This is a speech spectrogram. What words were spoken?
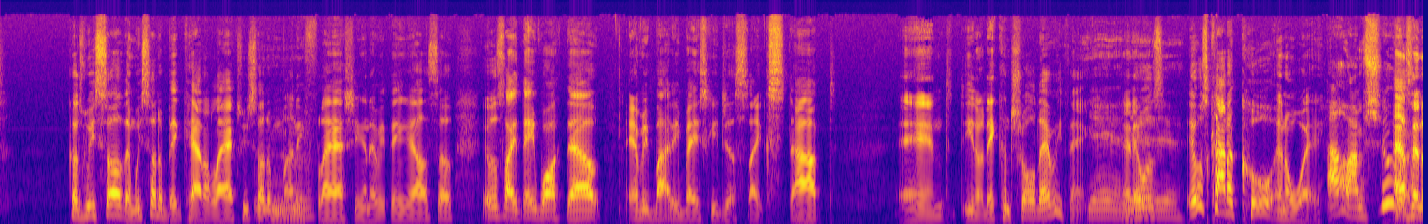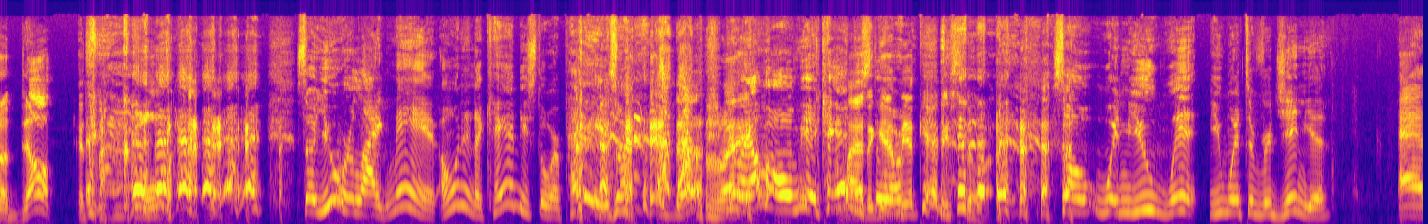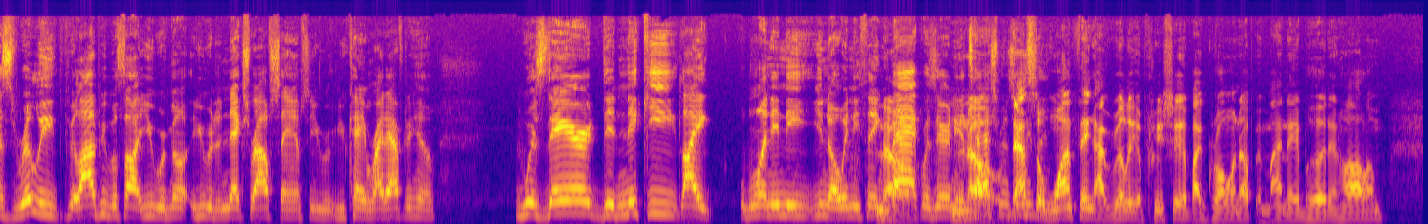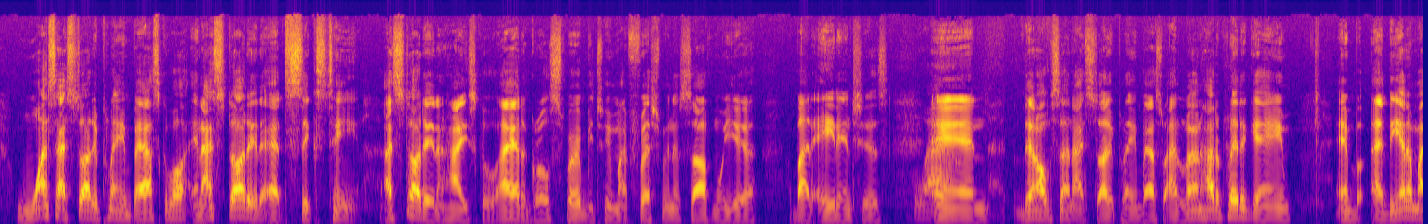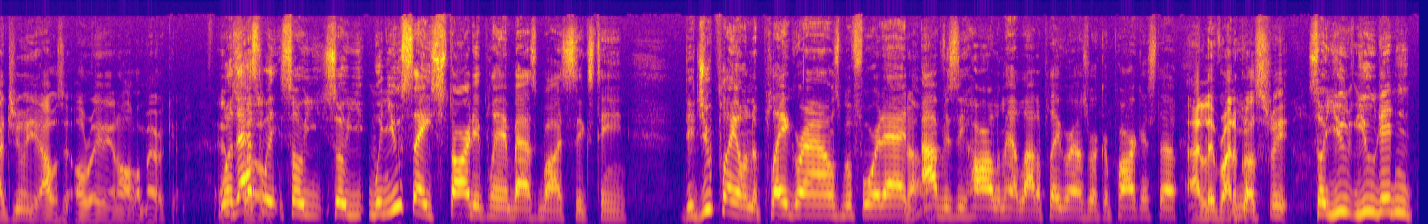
because we saw them. We saw the big Cadillacs. We saw the money Mm-hmm. flashing and everything else. So it was like they walked out. Everybody basically just like stopped. And you know they controlled everything, Yeah, and yeah, it was yeah. it was kind of cool in a way oh, I'm sure. as an adult, It's not cool. So you were like, man, owning a candy store pays, right? it does, You're right? like, I'm gonna own me a candy I had to store. get me a candy store. so when you went, you went to Virginia, as really a lot of people thought you were going, you were the next Ralph Sampson. You were, you came right after him. Was there? Did Nicky like want any, you know, anything back? Was there any no. attachments? That's the one thing I really appreciated by growing up in my neighborhood in Harlem. Once I started playing basketball, and I started at 16. I started in high school. I had a growth spurt between my freshman and sophomore year, about eight inches. Wow. And then all of a sudden, I started playing basketball. I learned how to play the game, and at the end of my junior, year, I was already an All-American. And Well, that's so- what. So, so when you say started playing basketball at 16, did you play on the playgrounds before that? No. Obviously, Harlem had a lot of playgrounds, Rucker Park and stuff. I live right across the street. So you you didn't.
